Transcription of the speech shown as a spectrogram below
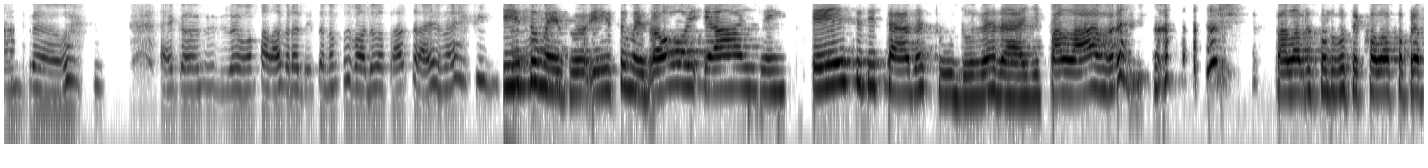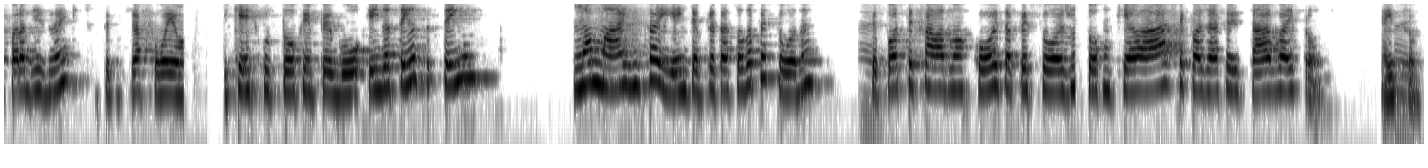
Então, é como se dizer uma palavra dita, não pode voltar atrás, né? Isso Então, mesmo, isso mesmo. Ai, ai, gente, esse ditado é tudo, é verdade. Palavras, palavras quando você coloca para fora diz, né? Que você já foi, ó. E quem escutou, quem pegou, e ainda tem, tem um Um a mais isso aí, a interpretação da pessoa, né? Você pode ter falado uma coisa, a pessoa juntou com o que ela acha, que ela já acreditava, aí pronto. Aí é. pronto.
